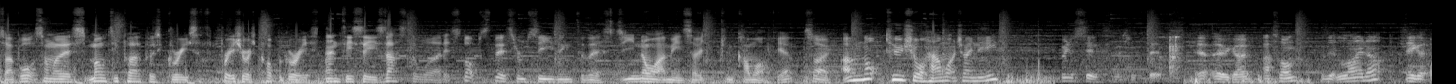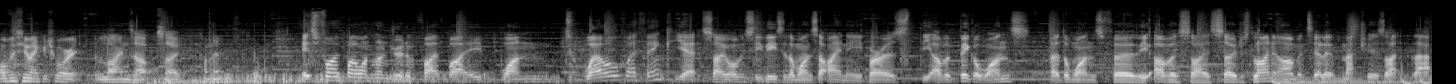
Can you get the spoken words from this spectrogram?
So I bought some of this multi-purpose grease. I'm pretty sure it's copper grease. Anti-seize, that's the word. It stops this from seizing to this. Do you know what I mean? So it can come off, yeah? So I'm not too sure how much I need. Let me just see if this actually fits. Yeah, there we go. That's on. Does it line up? There you go. Obviously making sure it lines up, so come in. It's 5 by 100 and 5 by 112, I think. Yeah, so obviously these are the ones that I need, whereas the other bigger ones are the ones for the other size. So just line it up until it matches like that.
